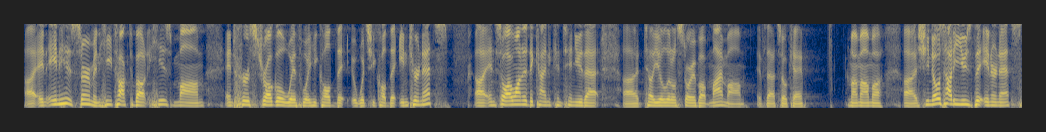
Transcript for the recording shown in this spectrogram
Uh, and in his sermon, he talked about his mom and her struggle with what he called the what she called the internets. Uh, and so I wanted to kind of continue that, uh, tell you a little story about my mom, if that's okay. My mama uh, she knows how to use the internets.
